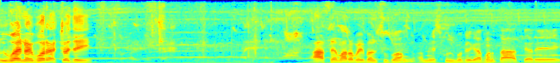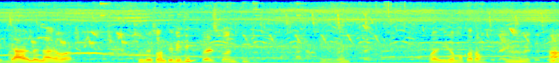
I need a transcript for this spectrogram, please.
ઊભો નહીં, ઊભો રે, ચો જઈ. આ છે મારો ભાઈબંધ શુભમ. અમે સ્કૂલમાં ભેગા ભણતા અત્યારે ગાયો લઈને આવ્યો હોય શું છે શાંતિ બીજી બસ શાંતિ. વહીમાં કરો હા?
